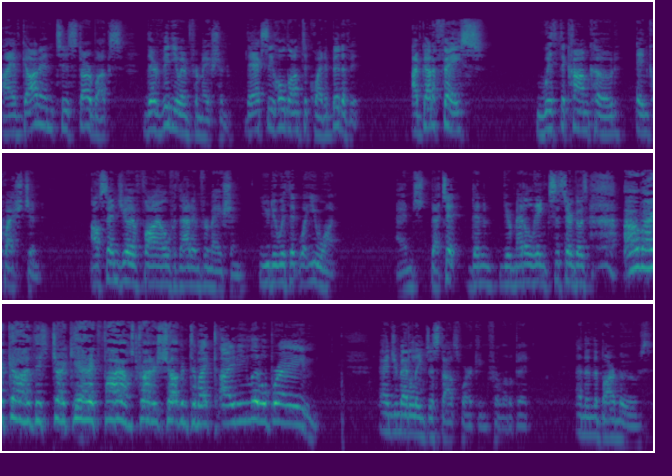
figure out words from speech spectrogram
I have got into Starbucks their video information. They actually hold on to quite a bit of it. I've got a face with the com code in question. I'll send you a file with that information. You do with it what you want." And that's it. Then your Metalink and goes, "Oh my god, this gigantic file's trying to shove into my tiny little brain." and your meddling just stops working for a little bit, and then the bar moves,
